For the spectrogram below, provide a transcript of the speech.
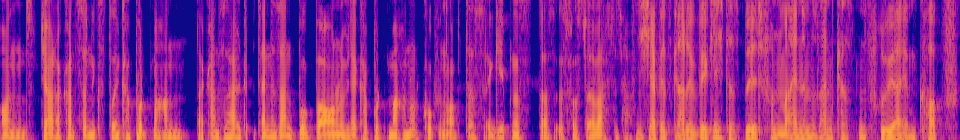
und ja, da kannst du nichts drin kaputt machen. Da kannst du halt deine Sandburg bauen und wieder kaputt machen und gucken, ob das Ergebnis das ist, was du erwartet hast. Ich habe jetzt gerade wirklich das Bild von meinem Sandkasten früher im Kopf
